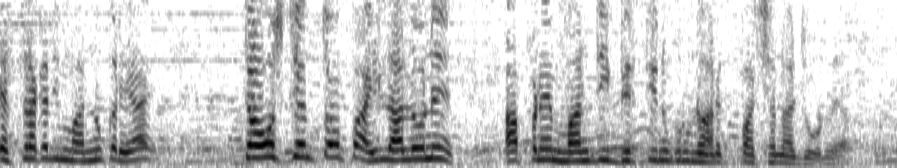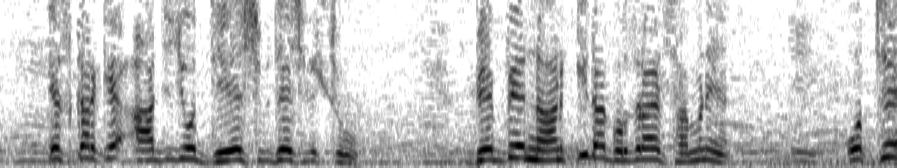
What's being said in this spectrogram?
ਇਸ ਤਰ੍ਹਾਂ ਕਦੀ ਮਨ ਨੂੰ ਘੜਿਆ ਤਾਂ ਉਸ ਦਿਨ ਤੋਂ ਭਾਈ ਲਾਲੋ ਨੇ ਆਪਣੇ ਮਨ ਦੀ ਬਿਰਤੀ ਨੂੰ ਗੁਰੂ ਨਾਨਕ ਪਾਤਸ਼ਾਹ ਨਾਲ ਜੋੜ ਲਿਆ। ਇਸ ਕਰਕੇ ਅੱਜ ਜੋ ਦੇਸ਼ ਵਿਦੇਸ਼ ਵਿੱਚੋਂ ਬੇਬੇ ਨਾਨਕੀ ਦਾ ਗੁਰਦੁਆਰਾ ਸਾਹਮਣੇ ਹੈ, ਉੱਥੇ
